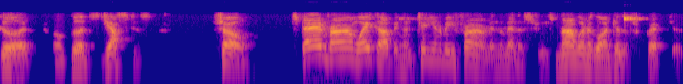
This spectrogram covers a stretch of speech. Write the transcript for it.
good or God's justice. So stand firm, wake up, and continue to be firm in the ministries. Now I'm going to go into the scriptures.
